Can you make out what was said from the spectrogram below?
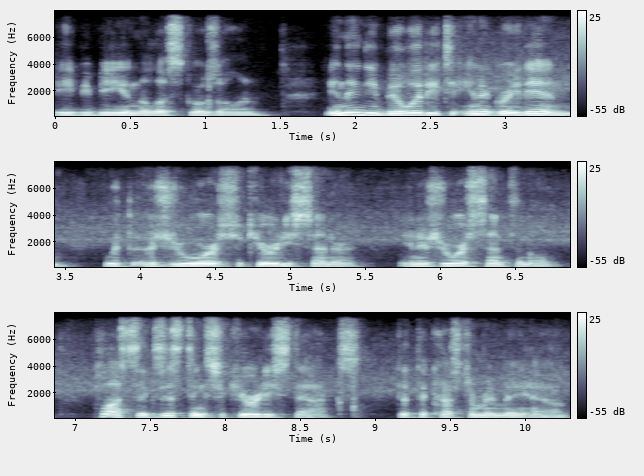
ABB, and the list goes on. And then the ability to integrate in with Azure Security Center and Azure Sentinel, plus existing security stacks that the customer may have.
